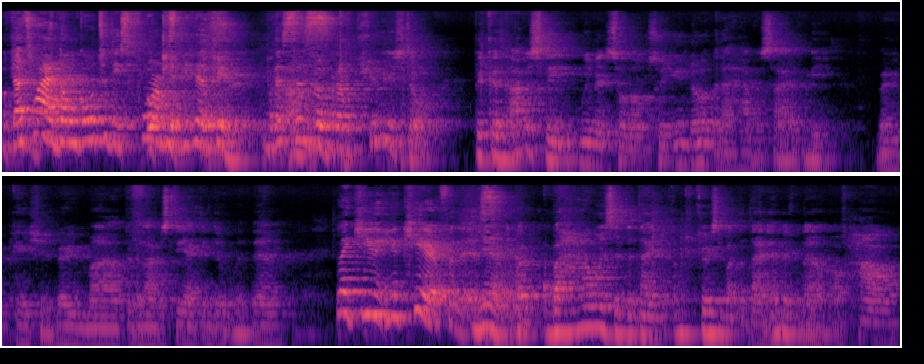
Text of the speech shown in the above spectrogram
Okay. That's why I don't go to these forums okay. because okay. This I'm, is. But I'm curious though, because obviously we've been so long, so you know that I have a side of me very patient, very mild, because obviously I can do it with them like you you care for this. Yeah, you know? but but how is it the dy- I'm curious about the dynamic now of how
